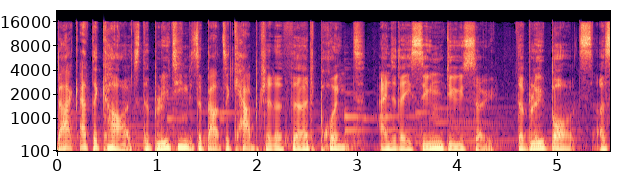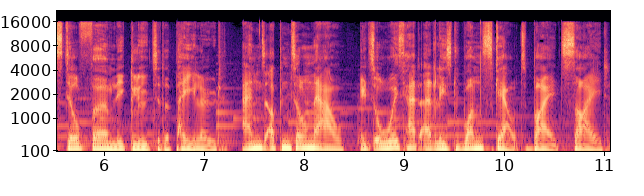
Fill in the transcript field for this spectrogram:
Back at the cart, the blue team is about to capture the third point, and they soon do so. The blue bots are still firmly glued to the payload, and up until now, it's always had at least one scout by its side.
